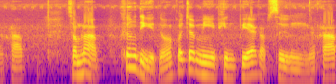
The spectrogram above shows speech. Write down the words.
นะครับสำหรับเครื่องดีดเนาะก็จะมีพินเปียกับซึงนะครับ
